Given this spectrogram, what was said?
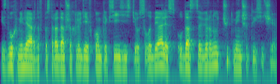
Из двух миллиардов пострадавших людей в комплексе Изистиус Лабиалис удастся вернуть чуть меньше тысячи.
